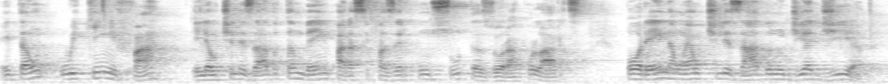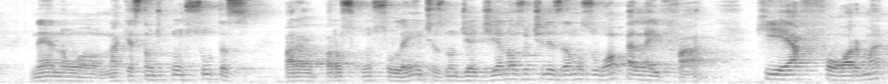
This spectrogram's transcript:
Então, o Iquim Ifá, ele é utilizado também para se fazer consultas oraculares, porém não é utilizado no dia a dia, né? No, na questão de consultas para, para os consulentes, no dia a dia nós utilizamos o Opeleifá, que é a forma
